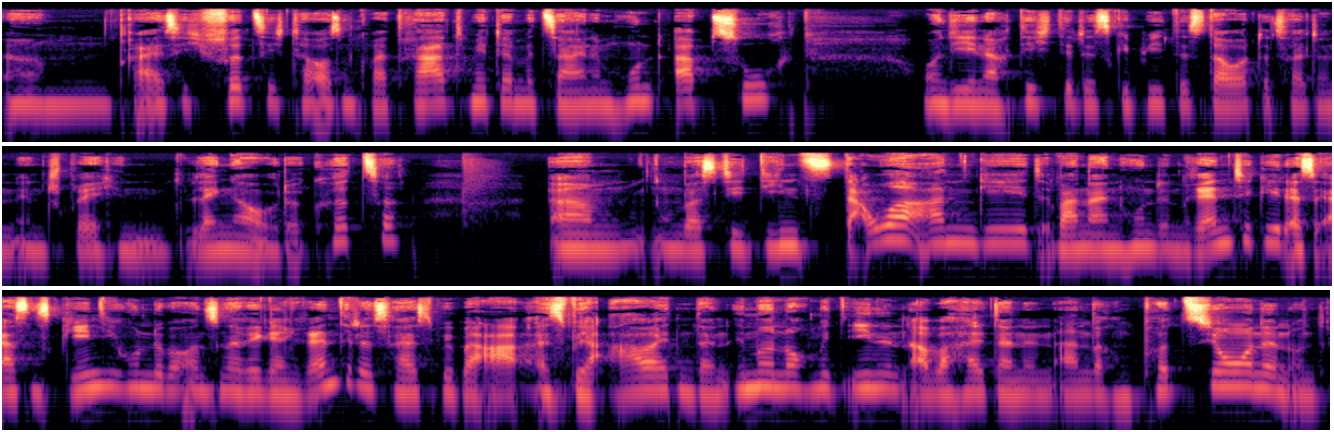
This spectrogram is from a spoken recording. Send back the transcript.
ähm, 30, 40.000 Quadratmeter mit seinem Hund absucht und je nach Dichte des Gebietes dauert das halt dann entsprechend länger oder kürzer. Ähm, was die Dienstdauer angeht, wann ein Hund in Rente geht. Also erstens gehen die Hunde bei uns in der Regel in Rente. Das heißt, wir, also wir arbeiten dann immer noch mit ihnen, aber halt dann in anderen Portionen und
